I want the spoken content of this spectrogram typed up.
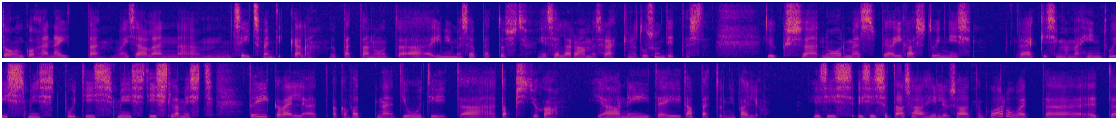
toon kohe näite, ma ise olen ähm, seitsmendikele õpetanud äh, inimeseõpetust ja selle raames rääkinud usunditest. Üks äh, noormees pea igas tunnis rääkisime me hinduismist, budismist, islamist, tõi ikka välja, et aga vot, need juudid äh, tapsid ju ka ja neid ei tapetud nii palju ja siis, siis sa tasahilju saad nagu aru, et, et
